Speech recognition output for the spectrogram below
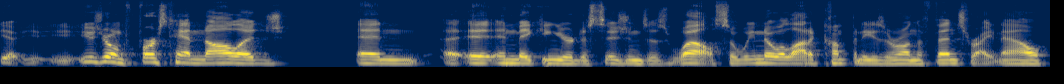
you, you use your own firsthand knowledge and uh, in, in making your decisions as well. So we know a lot of companies are on the fence right now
